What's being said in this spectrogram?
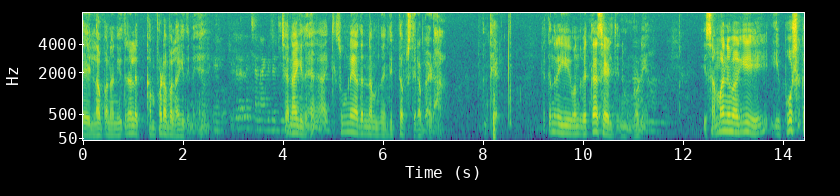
ಏ ಇಲ್ಲಪ್ಪ ನಾನು ಇದರಲ್ಲಿ ಕಂಫರ್ಟಬಲ್ ಆಗಿದ್ದೀನಿ. ಚೆನ್ನಾಗಿದೆ ಆಯ್ಕೆ ಸುಮ್ಮನೆ ಅದನ್ನು ನಮ್ಮನ್ನ ದಿಕ್ಕು ತಪ್ಪಿಸ್ತೀರ ಬೇಡ ಅಂಥೇಳಿ ಯಾಕಂದರೆ ಈ ಒಂದು ವ್ಯತ್ಯಾಸ ಹೇಳ್ತೀನಿ ನಿಮ್ಗೆ ನೋಡಿ. ಈ ಸಾಮಾನ್ಯವಾಗಿ ಈ ಪೋಷಕ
